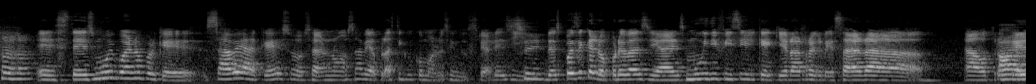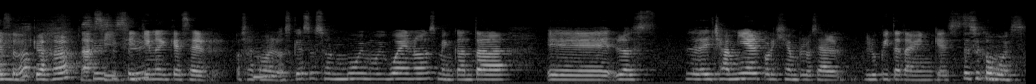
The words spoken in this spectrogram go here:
Este es muy bueno porque sabe a queso, o sea, no sabe a plástico como los industriales y después de que lo pruebas ya es muy difícil que quieras regresar a, a otro queso. Así sí, tienen que ser, o sea, como los quesos son muy muy buenos, me encanta eh, los el chamiel, por ejemplo, o sea, Lupita también que es... ¿Ese cómo es?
